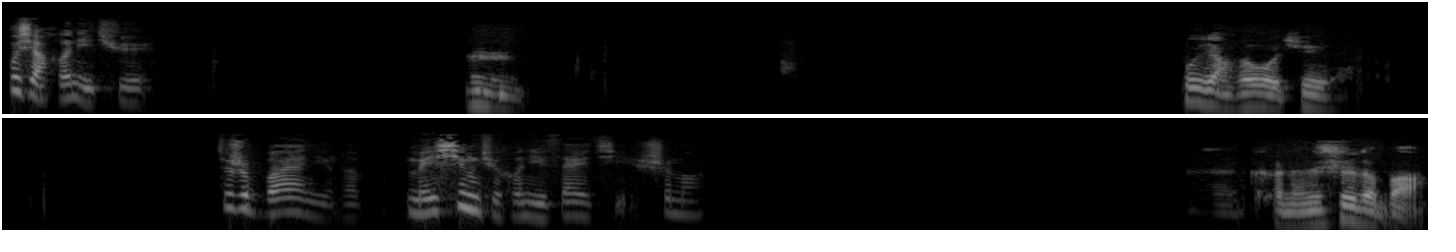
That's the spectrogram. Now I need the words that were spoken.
不想和你去。嗯，不想和我去。就是不爱你了，没兴趣和你在一起，是吗？可能是的吧。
